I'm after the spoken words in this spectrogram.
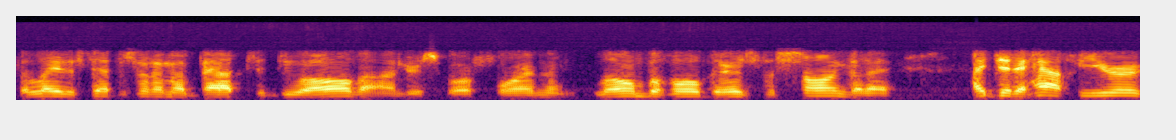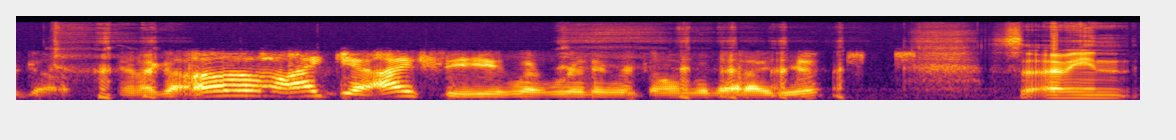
the latest episode I'm about to do all the underscore for, and then lo and behold, there's the song that I I did a half a year ago, and I go, oh, I get, I see where, where they were going with that idea. So I mean,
